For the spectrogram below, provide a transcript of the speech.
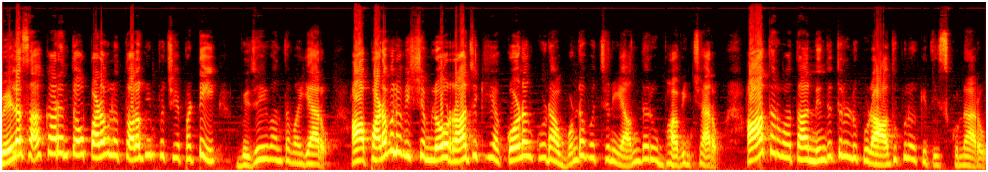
వీళ్ళ సహకారంతో పడవలు తొలగింపు చేపట్టి విజయవంతమయ్యారు. ఆ పడవల విషయంలో రాజకీయ కోణం కూడా ఉండవచ్చని అందరూ భావించారు. ఆ తర్వాత నిందితులను కూడా అదుపులోకి తీసుకున్నారు.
